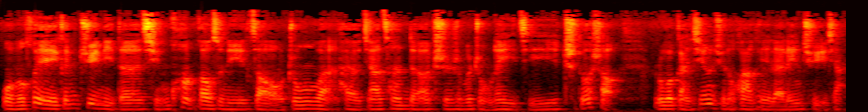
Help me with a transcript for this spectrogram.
我们会根据你的情况告诉你早中晚还有加餐都要吃什么种类以及吃多少。如果感兴趣的话，可以来领取一下。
